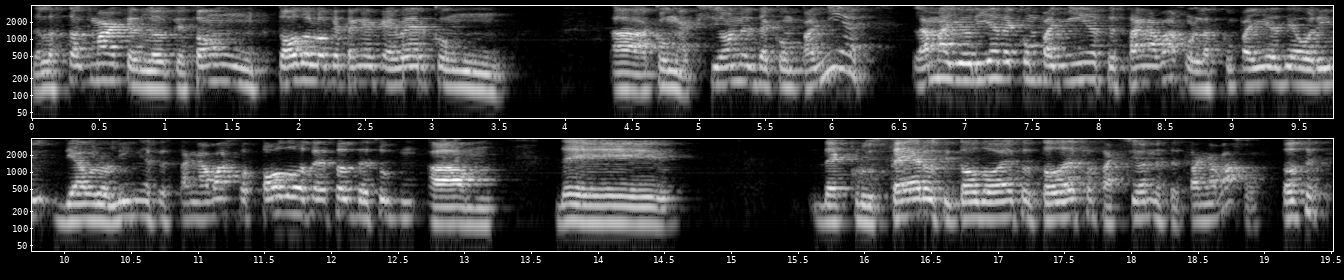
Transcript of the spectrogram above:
de los stock market, lo que son todo lo que tenga que ver con, ah, con acciones de compañías. La mayoría de compañías están abajo, las compañías de, aerolíneas están abajo, todos esos de, sub, de, de cruceros y todo eso, todas esas acciones están abajo. Entonces,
